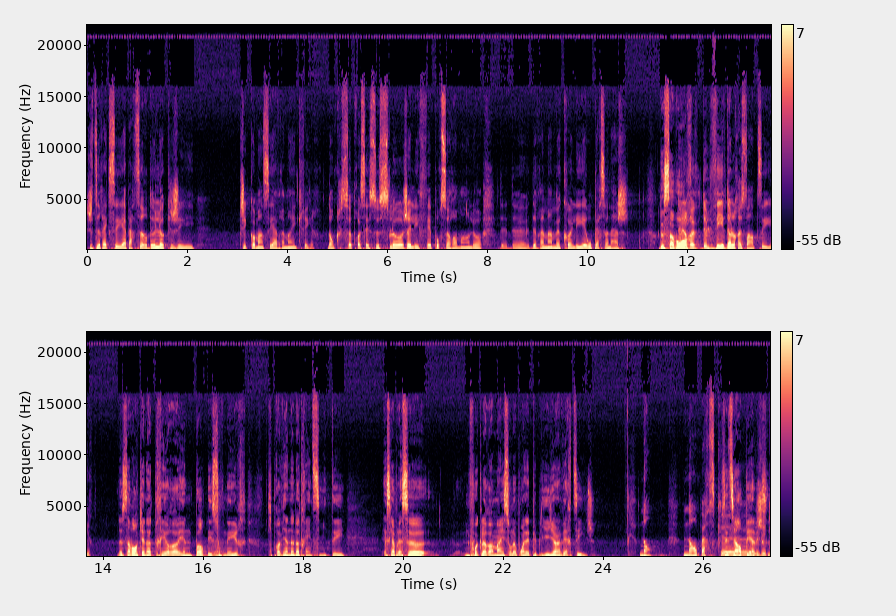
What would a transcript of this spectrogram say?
je dirais que c'est à partir de là que j'ai, que j'ai commencé à vraiment écrire. Donc, ce processus-là, je l'ai fait pour ce roman-là, de, vraiment me coller au personnage. De savoir. De le, vivre, de le ressentir. De savoir que notre héroïne porte des souvenirs qui proviennent de notre intimité. Est-ce qu'après ça, une fois que le roman est sur le point d'être publié, il y a un vertige? Non. Non, parce que. Vous étiez en paix avec ça?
